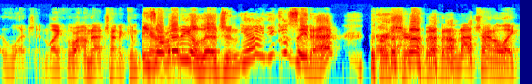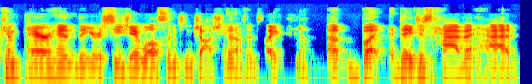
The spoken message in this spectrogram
a legend. Like I'm not trying to compare. He's already him. a legend. Yeah, you can say that for sure. But, but I'm not trying to like compare him to your CJ Wilsons and Josh Hamiltons. Yeah. Like, yeah. Uh, but they just haven't had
